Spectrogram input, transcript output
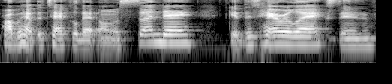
Probably have to tackle that on a Sunday get this hair relaxed and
